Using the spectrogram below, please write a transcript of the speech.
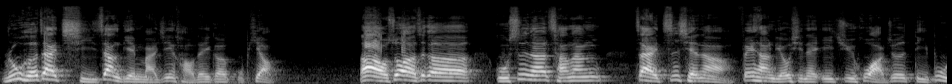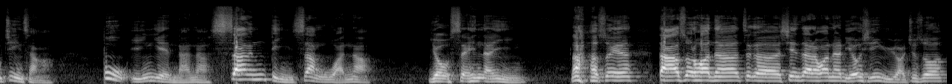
如何在起涨点买进好的一个股票？啊，我说啊，这个股市呢，常常在之前啊非常流行的一句话就是底部进场啊。不赢也难呐，山顶上玩呐，有谁能赢？那所以呢，大家说的话呢，这个现在的话呢，流行语啊，就说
